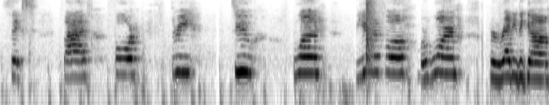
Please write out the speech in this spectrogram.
6, 5, 4, 3, 2, 1. Beautiful. We're warm. We're ready to go.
